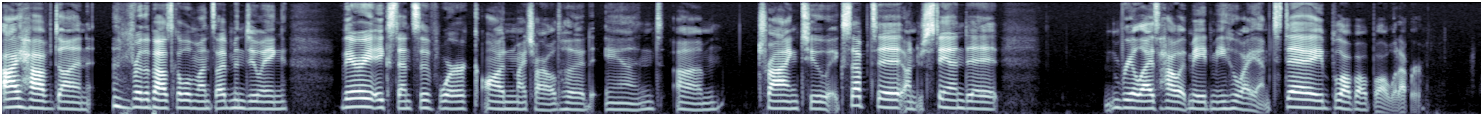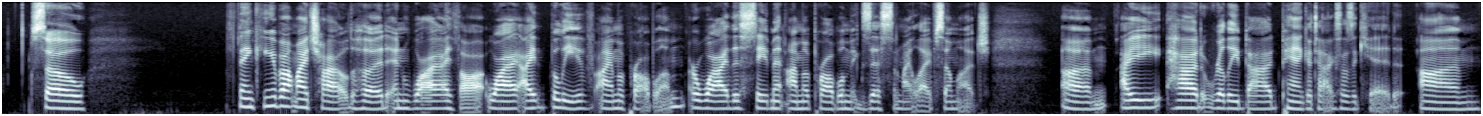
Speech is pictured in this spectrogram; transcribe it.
I have done for the past couple months I've been doing very extensive work on my childhood and um trying to accept it, understand it, realize how it made me who I am today, blah, blah, blah, whatever. So, thinking about my childhood and why I thought, why I believe I'm a problem, or why this statement, I'm a problem, exists in my life so much. Um, I had really bad panic attacks as a kid. Um,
